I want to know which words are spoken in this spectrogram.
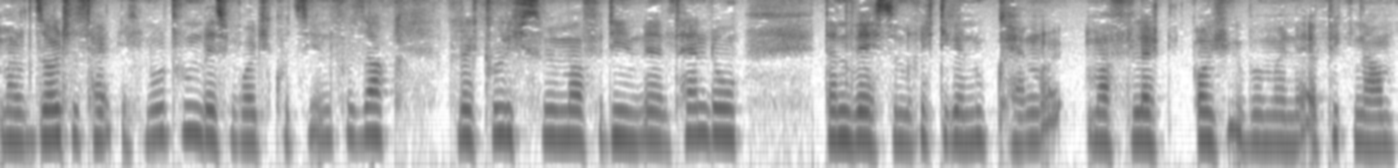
man sollte es halt nicht nur tun. Deswegen wollte ich kurz die Info sagen. Vielleicht hole ich es mir mal für die Nintendo. Dann wäre ich so ein richtiger Noob. Kann mal vielleicht euch über meine Epic-Namen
